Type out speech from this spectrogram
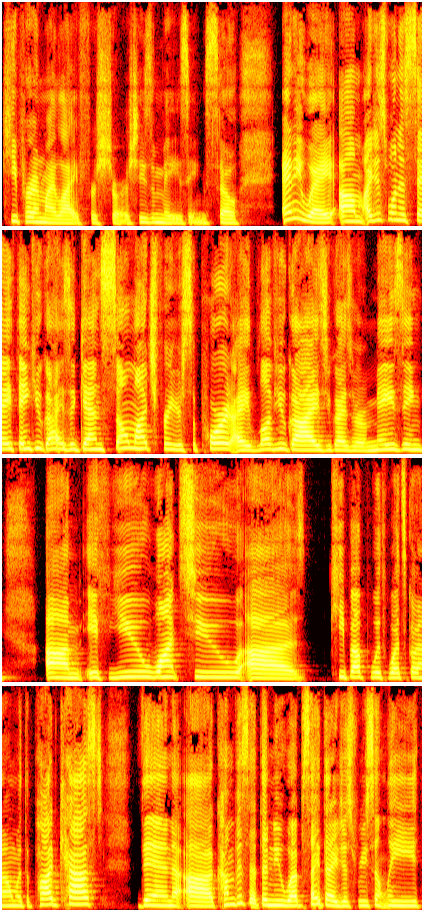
keep her in my life for sure. She's amazing. So, anyway, um, I just want to say thank you guys again so much for your support. I love you guys. You guys are amazing. Um, if you want to uh, keep up with what's going on with the podcast, then uh, come visit the new website that I just recently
